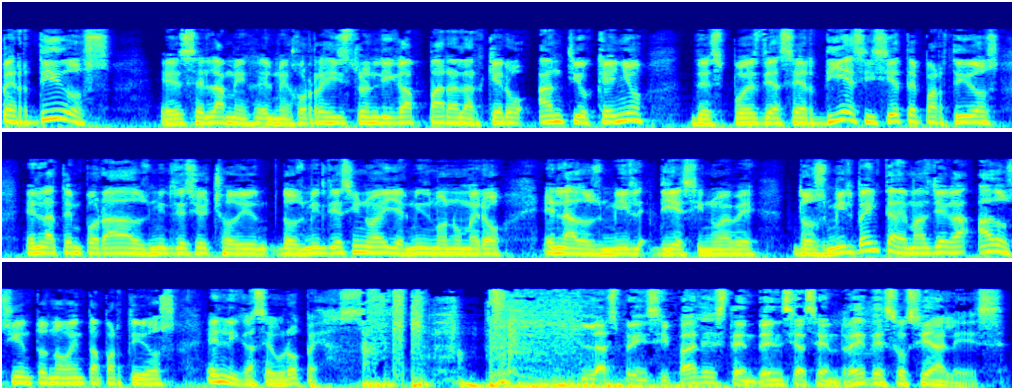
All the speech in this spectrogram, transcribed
perdidos. Es el, mejor registro en liga para el arquero antioqueño después de hacer 17 partidos en la temporada 2018-2019 y el mismo número en la 2019-2020. Además llega a 290 partidos en ligas europeas. Las principales tendencias en redes sociales.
